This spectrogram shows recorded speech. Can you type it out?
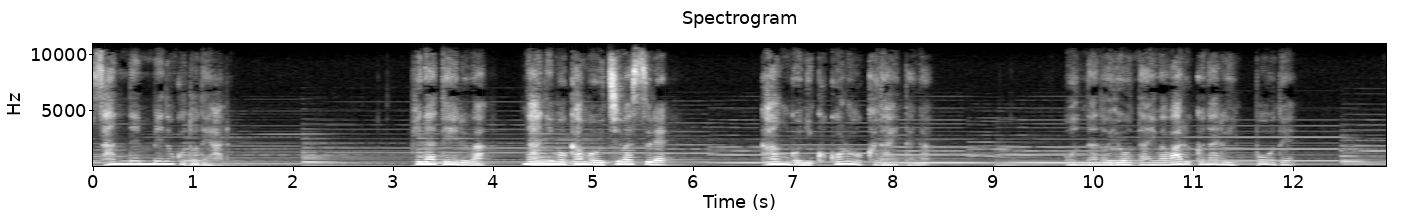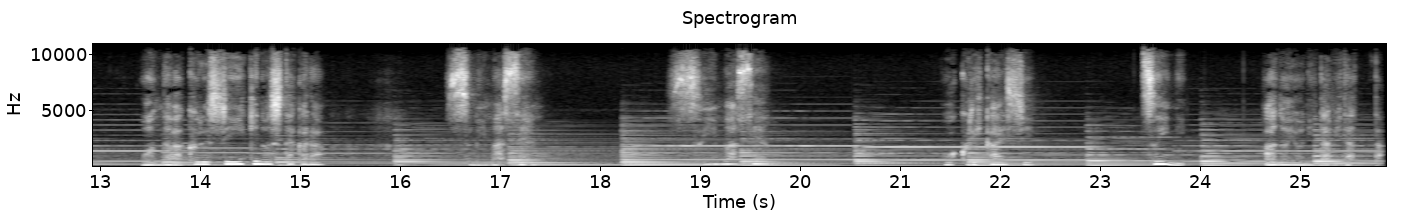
三年目のことである。ピナテールは何もかも打ち忘れ看護に心を砕いたが女の容体は悪くなる一方で女は苦しい息の下から「すみません。すいません」を繰り返しついにあの世に旅立った。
